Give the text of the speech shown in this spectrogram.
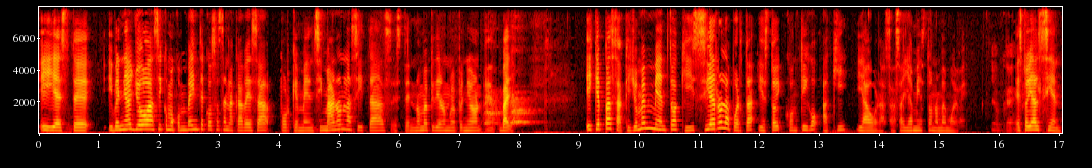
Y este, y venía yo así como con 20 cosas en la cabeza porque me encimaron las citas, este, no me pidieron mi opinión, eh, vaya. ¿Y qué pasa? Que yo me miento aquí, cierro la puerta y estoy contigo aquí y ahora, Sasa. Y a mí esto no me mueve. Estoy al 100.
